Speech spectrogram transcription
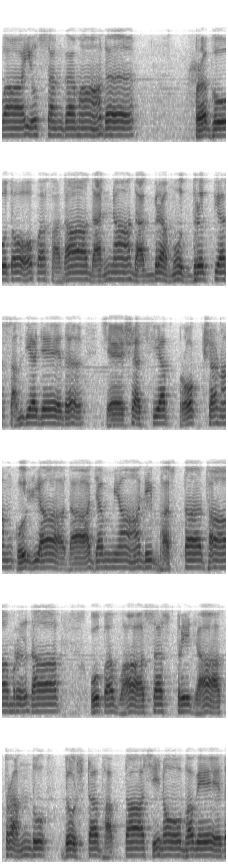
वायुसङ्गमाद। प्रभूतोपहदादन्नादग्रमुद्धृत्य सन्ध्यजेद शेषस्य प्रोक्षणं कुर्यादाजम्यादिभस्तथामृदा उपवासस्त्रिरात्रन्दु दुष्टभक्ताशिनो भवेद।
